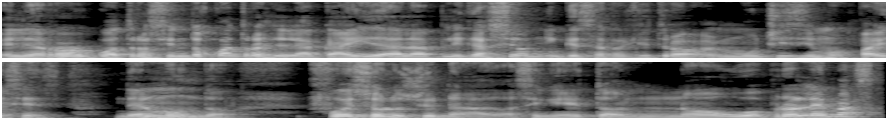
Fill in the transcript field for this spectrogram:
El error 404 es la caída de la aplicación y que se registró en muchísimos países del mundo fue solucionado. Así que esto no hubo problemas.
